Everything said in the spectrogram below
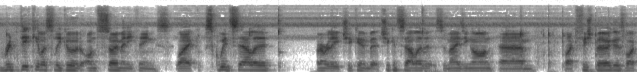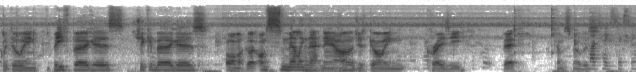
ridiculously good on so many things, like squid salad, I don't really eat chicken, but chicken salad it's amazing on. Um, like fish burgers, like we're doing, beef burgers, chicken burgers. Oh my god, I'm smelling that now. I'm just going crazy. Beck, come smell this. My taste testing.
